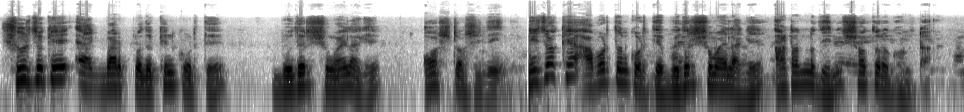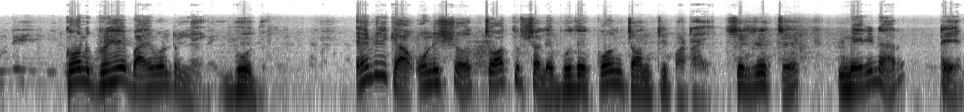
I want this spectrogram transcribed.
সূর্যকে একবার প্রদক্ষিণ করতে বুধের সময় লাগে অষ্টআশি দিন। নিজকে আবর্তন করতে বুধের সময় লাগে আটান্ন দিন সতেরো ঘণ্টা। কোন গ্রহে বায়ুমণ্ডল বুধ। আমেরিকা উনিশশো চুয়াত্তর সালে বুধে কোন যন্ত্রী পাঠায়? সেটি হচ্ছে মেরিনার টেন।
